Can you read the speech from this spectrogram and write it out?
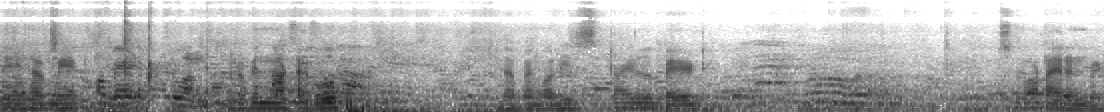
they have made. Rabindranath Tagore, the Bengali style bed. It's a wrought iron bed.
